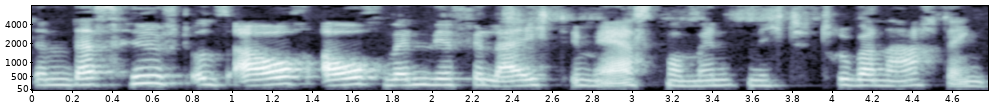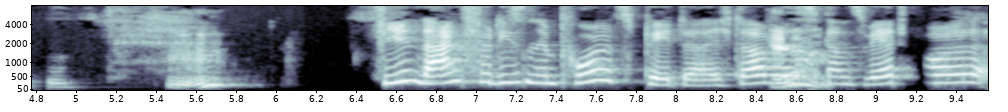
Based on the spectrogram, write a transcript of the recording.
denn das hilft uns auch, auch wenn wir vielleicht im ersten Moment nicht drüber nachdenken. Mhm. Vielen Dank für diesen Impuls, Peter. Ich glaube, Gerne. das ist ganz wertvoll,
